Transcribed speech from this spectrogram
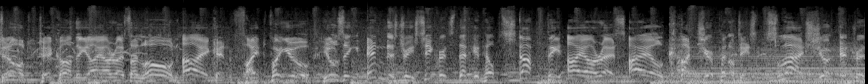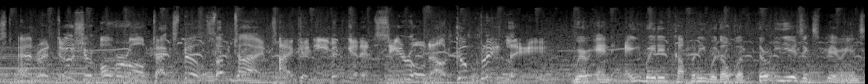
Don't take on the IRS alone. I can fight for you using industry secrets that can help stop the IRS. I'll cut your penalties, slash your interest, and reduce your overall tax bill. Sometimes I can even get it zeroed out completely. We're an A rated company with over 30 years' experience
